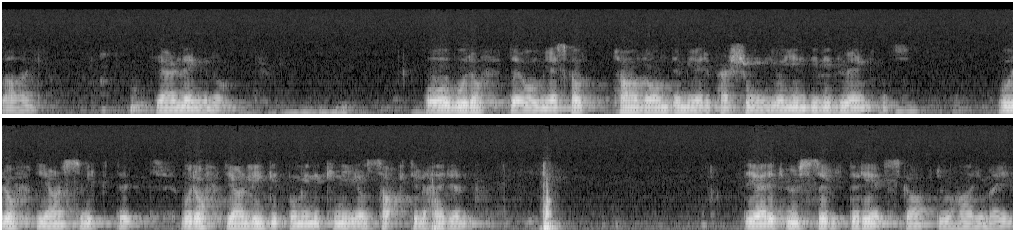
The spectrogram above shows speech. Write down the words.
dag. Det er lenge nok. Og hvor ofte, om jeg skal tale om det mer personlig og individuelt, hvor ofte jeg har sviktet, hvor ofte jeg har ligget på mine kne og sagt til Herren det er et usselt redskap du har i meg.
